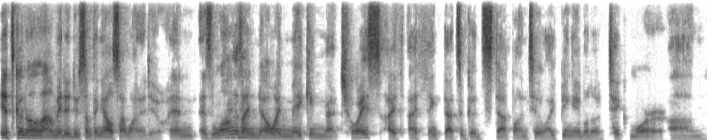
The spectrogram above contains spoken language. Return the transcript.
it's going to allow me to do something else I want to do. And as long mm-hmm. as I mm-hmm. know I'm making that choice, I, I think that's a good step onto like being able to take more, um,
